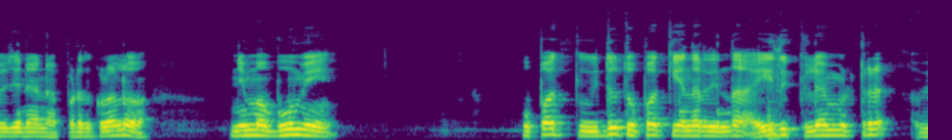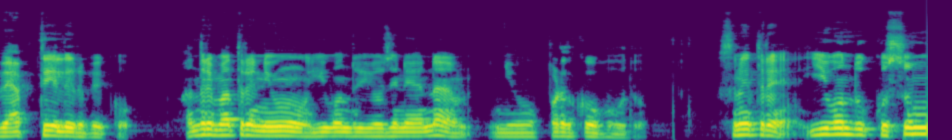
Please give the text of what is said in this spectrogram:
ಯೋಜನೆಯನ್ನು ಪಡೆದುಕೊಳ್ಳಲು ನಿಮ್ಮ ಭೂಮಿ ಉಪ ವಿದ್ಯುತ್ ಉಪಕೇಂದ್ರದಿಂದ ಐದು ಕಿಲೋಮೀಟ್ರ್ ವ್ಯಾಪ್ತಿಯಲ್ಲಿರಬೇಕು. ಅಂದರೆ ಮಾತ್ರ ನೀವು ಈ ಒಂದು ಯೋಜನೆಯನ್ನು ನೀವು ಪಡೆದುಕೋಬಹುದು. ಸ್ನೇಹಿತರೆ, ಈ ಒಂದು ಕುಸುಮ್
